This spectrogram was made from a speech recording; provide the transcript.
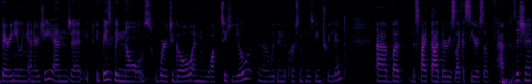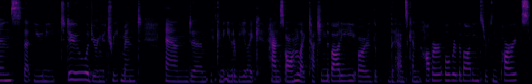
very healing energy and uh, it, it basically knows where to go and what to heal uh, within the person who is being treated. Uh, but despite that there is like a series of hand positions that you need to do during a treatment and um, it can either be like hands on like touching the body or the, the hands can hover over the body in certain parts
